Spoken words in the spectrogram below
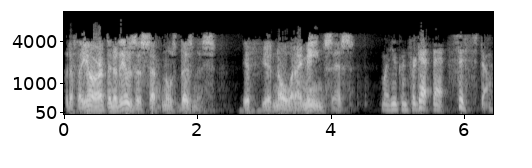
But if they aren't, then it is a Sentinel's business. If you know what I mean, sis. Well, you can forget that sis stuff.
